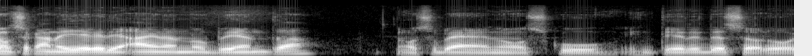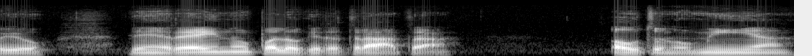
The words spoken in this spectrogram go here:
nós chegamos a de anos 90, nós sabemos que o inteiro desenvolvimento de reino para o que trata. Autonomia,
